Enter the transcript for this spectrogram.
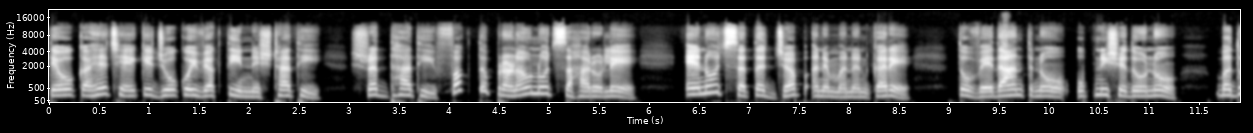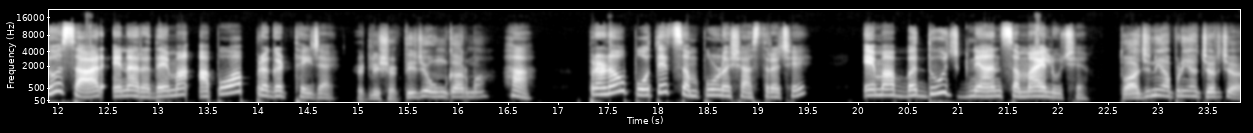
તેઓ કહે છે કે જો કોઈ વ્યક્તિ નિષ્ઠાથી શ્રદ્ધાથી ફક્ત પ્રણવનો જ સહારો લે એનો જ સતત જપ અને મનન કરે તો વેદાંતનો ઉપનિષદોનો બધો સાર એના હૃદયમાં આપોઆપ પ્રગટ થઈ જાય. એટલી શક્તિ છે ઓમકારમાં? હા પ્રણવ પોતે જ સંપૂર્ણ શાસ્ત્ર છે એમાં બધું જ જ્ઞાન સમાયેલું છે. તો આજની આપણી આ ચર્ચા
